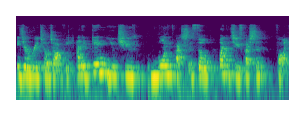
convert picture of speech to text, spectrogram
is your regional geography. And again, you choose one question. So I could choose question five.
